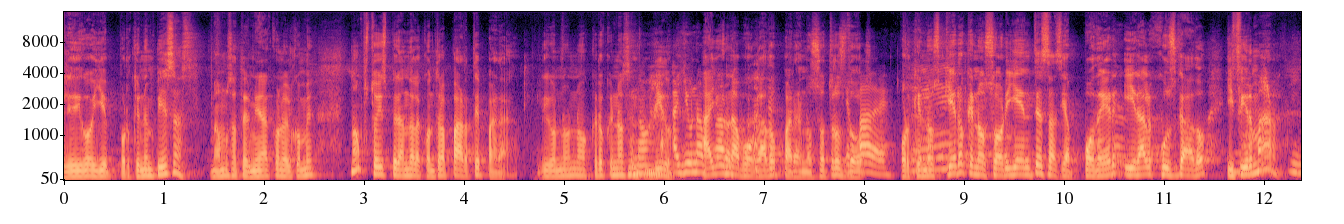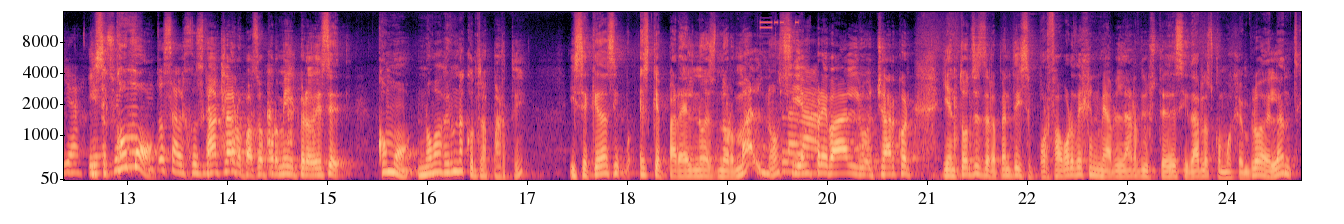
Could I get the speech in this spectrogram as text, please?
Y le digo, oye, ¿por qué no empiezas? Vamos a terminar con el convenio. No, pues estoy esperando a la contraparte para. Digo, no, no, creo que no has No, entendido. hay un abogado. abogado para nosotros dos. padre. Porque nos quiero que nos orientes hacia poder ir al juzgado y firmar. Y ya. Y dice, ¿cómo? juntos al juzgado. Ah, claro, pasó por mí, pero dice, ¿cómo? ¿No va a haber una contraparte? Y se queda así, es que para él no es normal, ¿no? Siempre va a luchar con... Y entonces de repente dice, por favor déjenme hablar de ustedes y darlos como ejemplo adelante.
